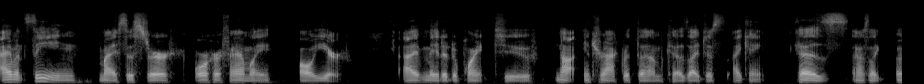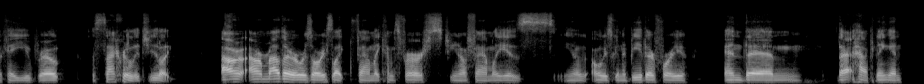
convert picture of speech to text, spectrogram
I haven't seen my sister or her family all year. I've made it a point to not interact with them because I just I can't. Because I was like, okay, you broke the sacrilege. You like our our mother was always like, family comes first. You know, family is you know always going to be there for you. And then that happening, and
